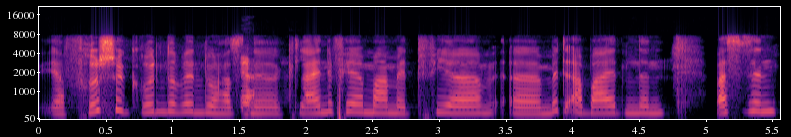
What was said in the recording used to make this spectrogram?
ja, frische Gründerin, du hast ja. eine kleine Firma mit vier äh, Mitarbeitenden. Was sind,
